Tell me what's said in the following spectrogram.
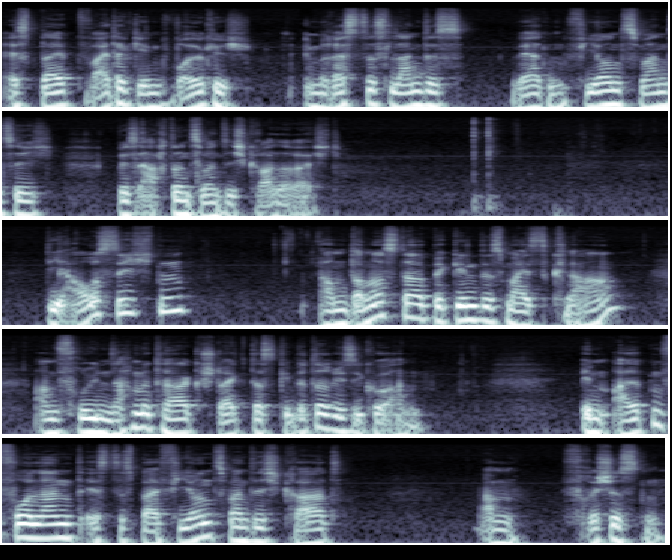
Es bleibt weitergehend wolkig. Im Rest des Landes werden 24 bis 28 Grad erreicht. Die Aussichten. Am Donnerstag beginnt es meist klar. Am frühen Nachmittag steigt das Gewitterrisiko an. Im Alpenvorland ist es bei 24 Grad am frischesten.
